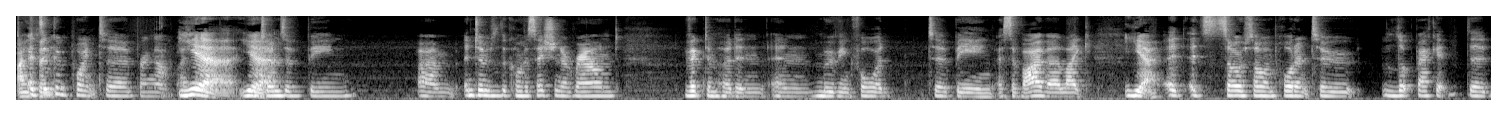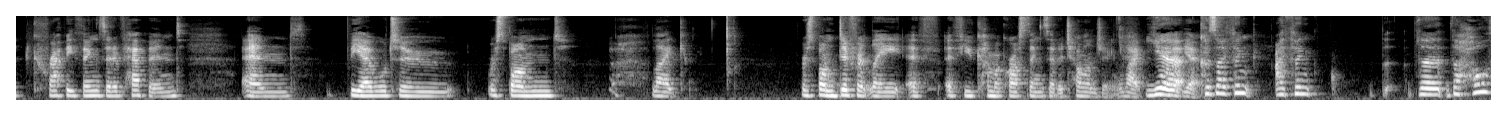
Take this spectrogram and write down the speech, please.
I it's think a good point to bring up. I yeah, think, yeah. In terms of being, um, in terms of the conversation around victimhood and and moving forward to being a survivor, like yeah, it, it's so so important to look back at the crappy things that have happened and be able to respond like respond differently if if you come across things that are challenging like Yeah, Yeah. because I think I think the the whole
